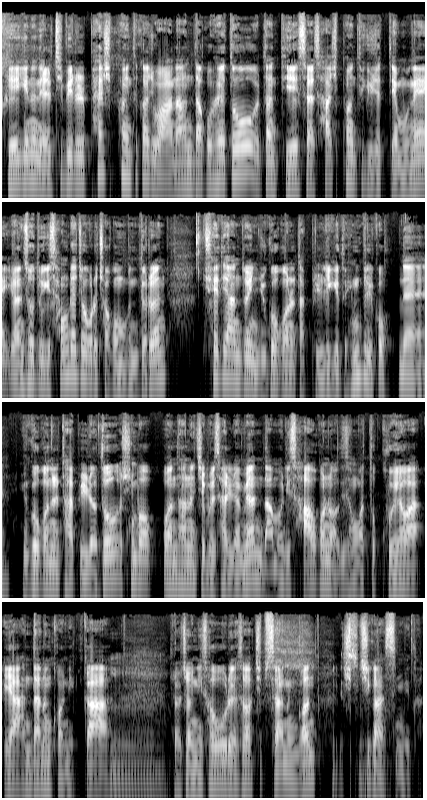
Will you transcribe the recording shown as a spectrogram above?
그 얘기는 LTV를 80%까지 완화한다고 해도 일단 DSR 40% 규제 때문에 연소득이 상대적으로 적은 분들은 최대 한 도인 6억 원을 다 빌리기도 힘들고 네. 6억 원을 다 빌려도 10억 원 하는 집을 살려면 나머지 4억 원은 어디선가 또 구해와야 한다는 거니까 음. 여전히 서울에서 집 사는 건 쉽지가 않습니다.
